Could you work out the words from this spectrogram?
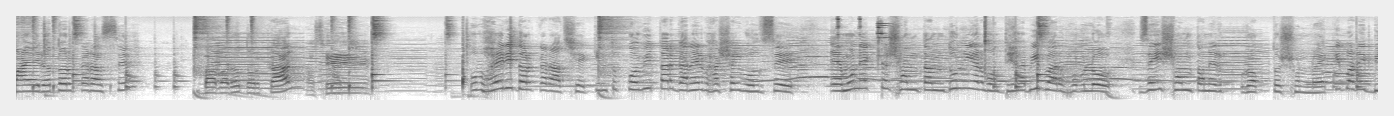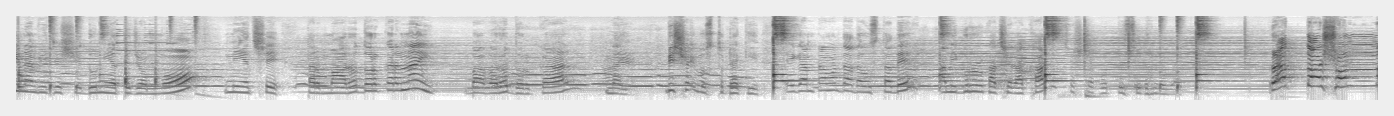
মায়েরও দরকার আছে বাবারও দরকার আছে। উভয়েরই দরকার আছে কিন্তু কবিতার গানের ভাষায় বলছে এমন একটা সন্তান দুনিয়ার মধ্যে আবির্ভাব হলো যেই সন্তানের রক্ত শূন্য একেবারে বিনা বীজে সে দুনিয়াতে জন্ম নিয়েছে। তার মারও দরকার নাই বাবারও দরকার নাই। বিষয়বস্তুটা কি? এই গানটা আমার দাদা উস্তাদের, আমি গুরুর কাছে রাখার চেষ্টা করতেছি, ধন্যবাদ। রক্ত শূন্য,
